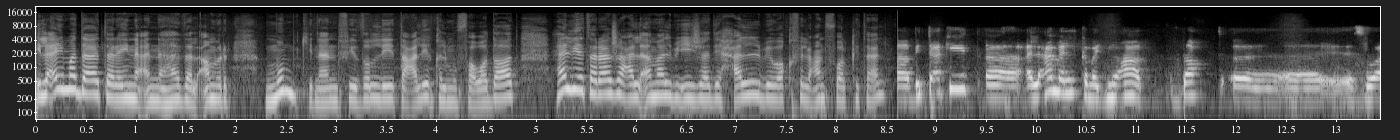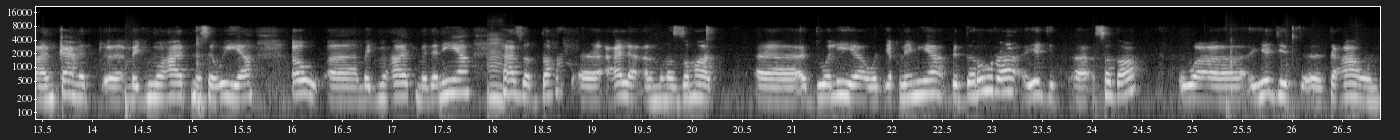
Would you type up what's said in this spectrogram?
إلى أي مدى ترين أن هذا الأمر ممكنا في ظل تعليق المفاوضات؟ هل يتراجع الأمل بإيجاد حل بوقف العنف والقتال؟ بالتأكيد العمل كمجموعات ضغط سواء كانت مجموعات نسوية أو مجموعات مدنية م. هذا الضغط على المنظمات الدولية والإقليمية بالضرورة يجد صدى ويجد تعاون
